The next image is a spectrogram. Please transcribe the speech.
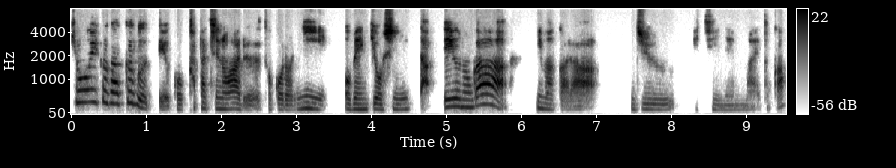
教育学部っていうこう形のあるところにお勉強しに行ったっていうのが、今から11年前とか。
